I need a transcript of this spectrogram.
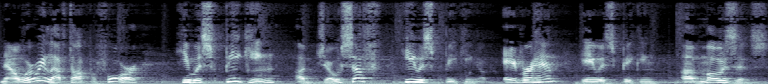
Now, where we left off before, he was speaking of Joseph, he was speaking of Abraham, he was speaking of Moses.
